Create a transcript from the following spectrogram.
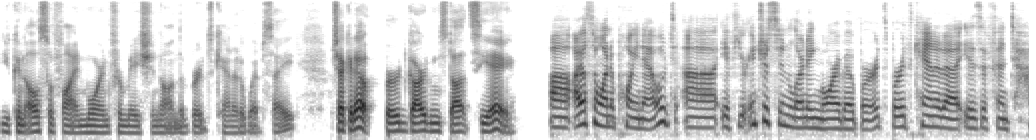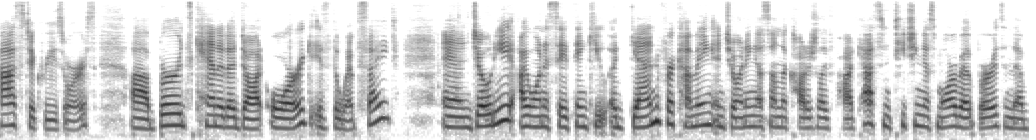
you can also find more information on the Birds Canada website. Check it out, birdgardens.ca. Uh, I also want to point out uh, if you're interested in learning more about birds, Birds Canada is a fantastic resource. Uh, birdscanada.org is the website. And Jody, I want to say thank you again for coming and joining us on the Cottage Life podcast and teaching us more about birds and the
